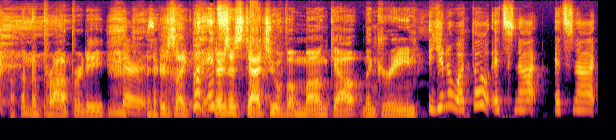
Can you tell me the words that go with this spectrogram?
on the property. There is. There's like But there's a statue of a monk out in the green. You know what though? It's not. It's not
